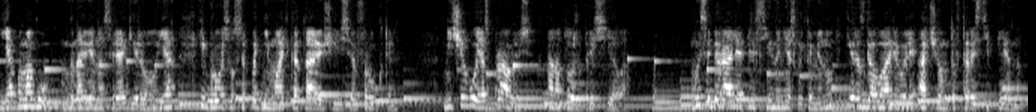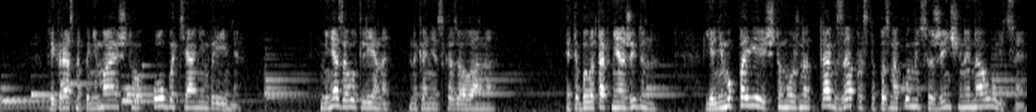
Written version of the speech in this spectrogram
«Я помогу», – мгновенно среагировал я и бросился поднимать катающиеся фрукты. «Ничего, я справлюсь», – она тоже присела. Мы собирали апельсины несколько минут и разговаривали о чем-то второстепенном, прекрасно понимая, что оба тянем время. «Меня зовут Лена», — наконец сказала она. Это было так неожиданно. Я не мог поверить, что можно так запросто познакомиться с женщиной на улице.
